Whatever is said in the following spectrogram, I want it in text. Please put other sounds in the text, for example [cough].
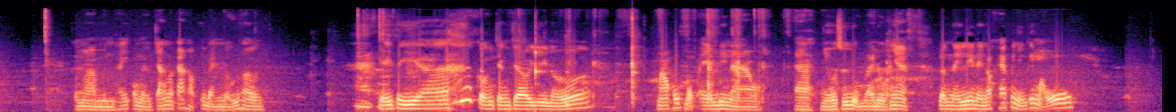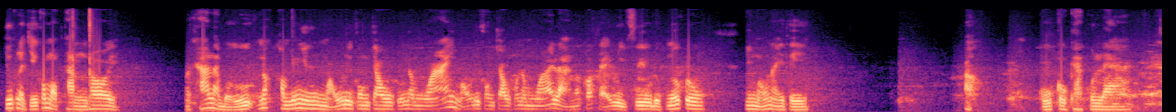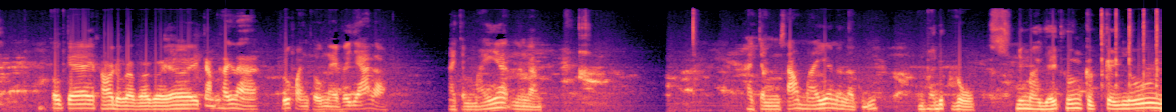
Nhưng mà mình thấy con mèo trắng nó khá hợp với bạn nữ hơn. Vậy thì à, [laughs] còn chần chờ gì nữa mau hút một em đi nào. À nhựa sử dụng lại được nha. Lần này ly này nó khác với những cái mẫu trước là chỉ có một thành thôi. Mà khá là bự. Nó không giống như mẫu ly con trâu của năm ngoái. Mẫu ly con trâu của năm ngoái là nó có thể refill được nước luôn. Nhưng mẫu này thì oh, của Coca Cola ok thôi được rồi mọi người ơi. Cảm thấy là bước hoàng thượng này với giá là hai trăm mấy á nên là hai trăm sáu mấy á nên là cũng cũng hơi đứt ruột. Nhưng mà dễ thương cực kỳ luôn.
